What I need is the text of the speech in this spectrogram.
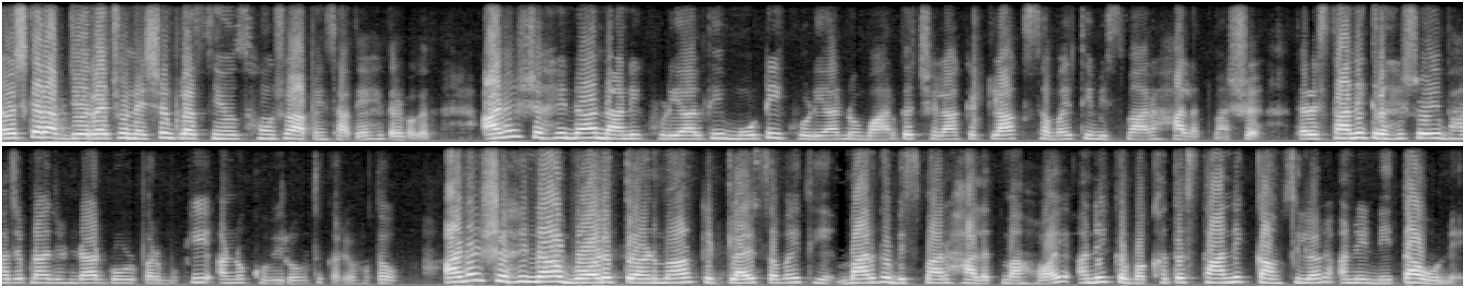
નમસ્કાર, આપ જોઈ રહ્યા છો નેશન પ્લસ ન્યૂઝ. હું છું આપની સાથે હેતર ભગત. આણંદ શહેરના નાની ખોડિયારથી મોટી ખોડિયારનો માર્ગ છેલ્લા કેટલાક સમયથી બિસ્માર હાલતમાં છે. ત્યારે સ્થાનિક રહીશોએ ભાજપના ઝંડા રોડ પર મૂકી અનોખો વિરોધ કર્યો હતો. આણંદ શહેરના વોર્ડ ત્રણમાં કેટલાય સમયથી માર્ગ બિસ્માર હાલતમાં હોય, અનેક વખત સ્થાનિક કાઉન્સિલર અને નેતાઓને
